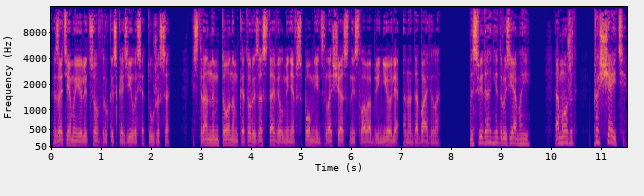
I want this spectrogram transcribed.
Затем ее лицо вдруг исказилось от ужаса, и странным тоном, который заставил меня вспомнить злосчастные слова Бриньоля, она добавила — до свидания, друзья мои. А может, прощайте.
